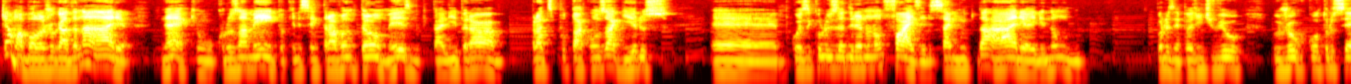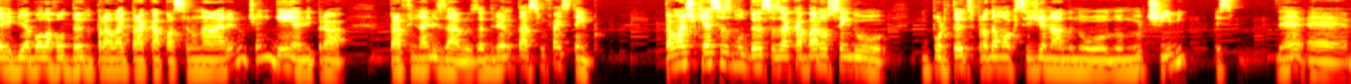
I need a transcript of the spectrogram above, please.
que é uma bola jogada na área, né? Que um cruzamento, aquele centravantão mesmo, que tá ali para para disputar com os zagueiros, é, coisa que o Luiz Adriano não faz. Ele sai muito da área, ele não. Por exemplo, a gente viu o jogo contra o CRB, a bola rodando para lá e para cá, passando na área, não tinha ninguém ali para finalizar. O Luiz Adriano tá assim faz tempo. Então acho que essas mudanças acabaram sendo importantes para dar uma oxigenada no, no, no time. Esse, né, é,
